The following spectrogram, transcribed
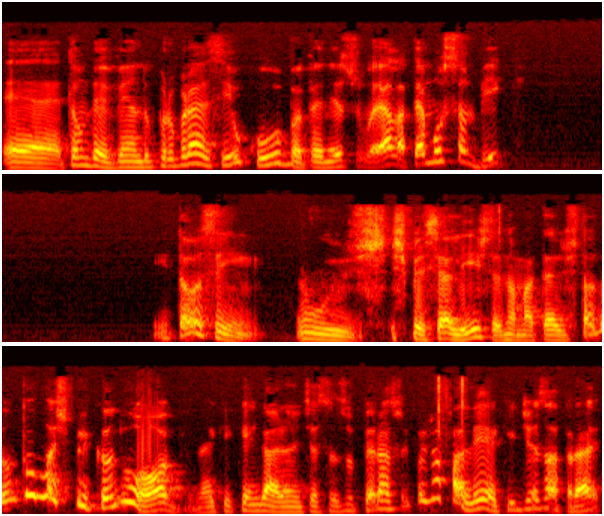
estão é, devendo para o Brasil, Cuba, Venezuela, até Moçambique. Então, assim, os especialistas na matéria do Estadão estão lá explicando o óbvio, né, que quem garante essas operações, que eu já falei aqui dias atrás,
